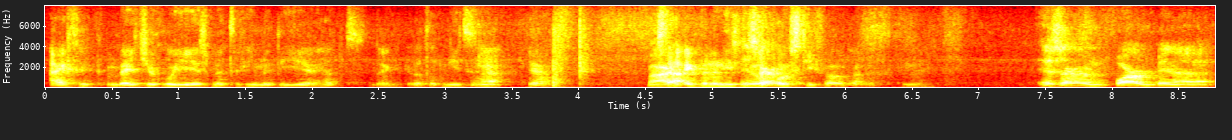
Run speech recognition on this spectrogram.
eigenlijk een beetje roeien is met de riemen die je hebt. Ik denk dat dat niet. Ja. ja. Maar ja, ik ben er niet heel positief over. Nee. Is er een vorm binnen,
